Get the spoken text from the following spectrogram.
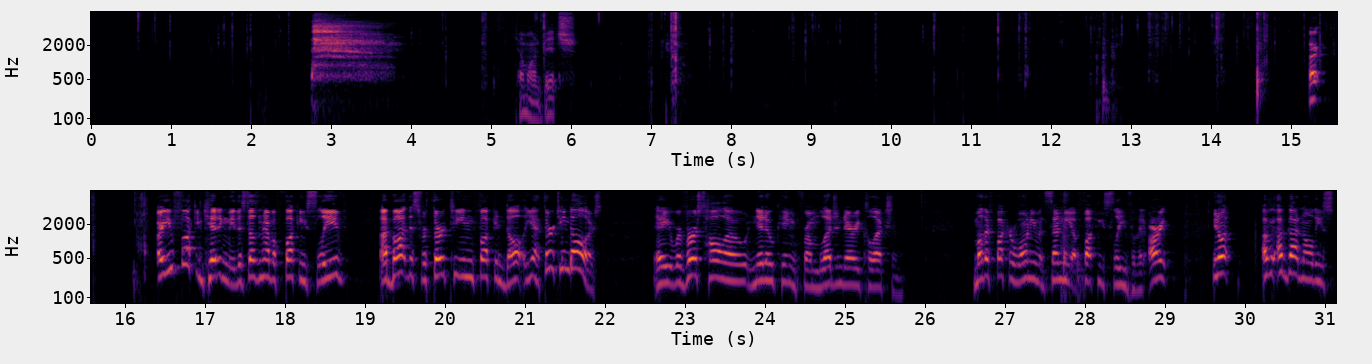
Come on, bitch. Are, are you fucking kidding me? This doesn't have a fucking sleeve? I bought this for 13 fucking dollars. Yeah, $13. A reverse holo Nidoking from Legendary Collection. Motherfucker won't even send me a fucking sleeve with it. Alright, you know what? I've, I've gotten all these...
